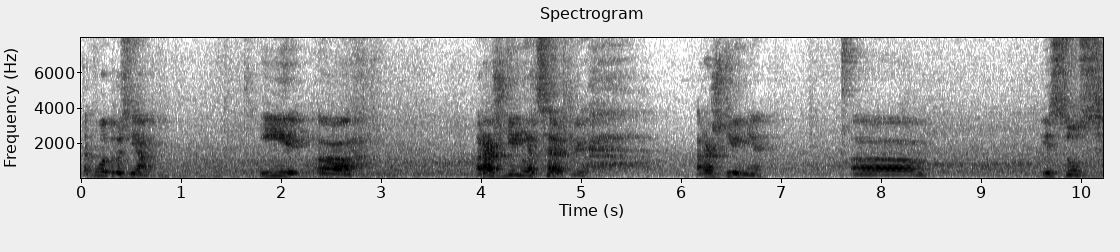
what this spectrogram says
Так вот, друзья. И э, рождение церкви, рождение. Э, Иисус,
